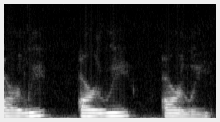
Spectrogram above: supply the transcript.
Arlie, Arlie, Arlie.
